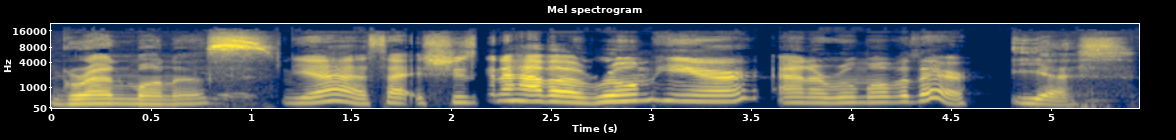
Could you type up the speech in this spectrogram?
grandmanas. Yes, I, she's gonna have a room here and a room over there. yes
